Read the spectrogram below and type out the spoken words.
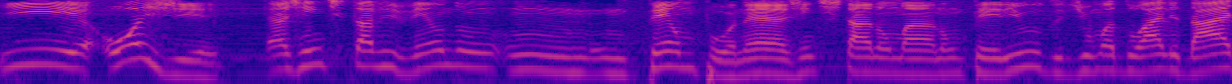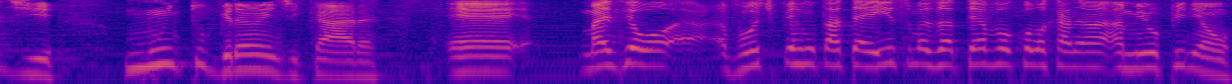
E hoje a gente está vivendo um, um, tempo, né? A gente está numa, num período de uma dualidade muito grande, cara. É, mas eu vou te perguntar até isso, mas até vou colocar a minha opinião.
